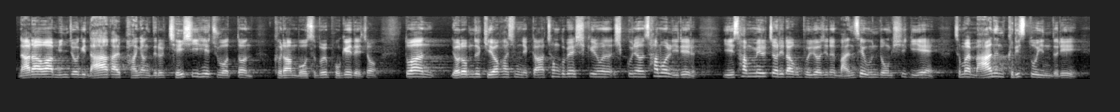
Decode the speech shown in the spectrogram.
나라와 민족이 나아갈 방향들을 제시해 주었던 그러한 모습을 보게 되죠. 또한 여러분들 기억하십니까? 1919년 19년 3월 1일 이 삼일절이라고 불려지는 만세 운동 시기에 정말 많은 그리스도인들이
